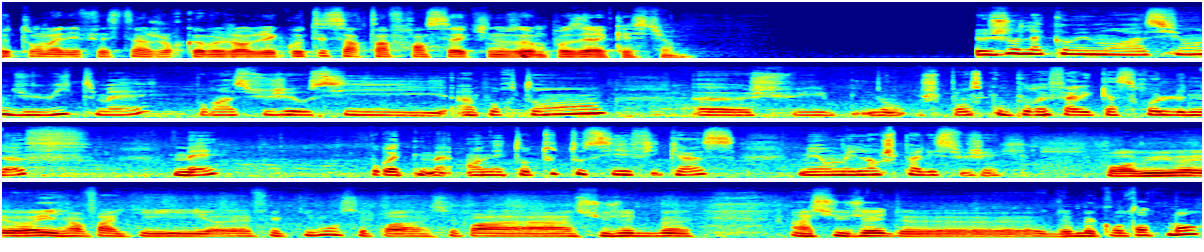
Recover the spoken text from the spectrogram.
Peut-on manifester un jour comme aujourd'hui? Écoutez certains Français qui nous ont posé la question. Le jour de la commémoration du 8 mai, pour un sujet aussi important, euh, je, suis, non, je pense qu'on pourrait faire les casseroles le 9 mai, pour être, en étant tout aussi efficace, mais on ne mélange pas les sujets. Pour oui, enfin, qui, euh, effectivement, ce n'est pas, pas un sujet, de, un sujet de, de mécontentement.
